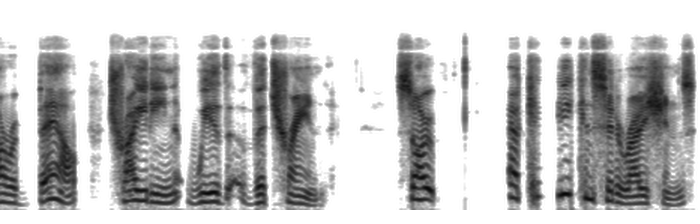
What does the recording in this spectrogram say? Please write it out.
are about trading with the trend. So our key considerations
